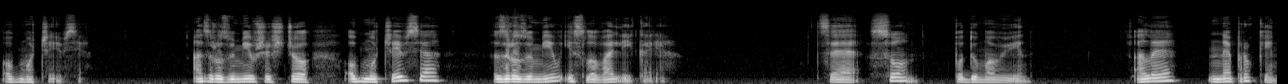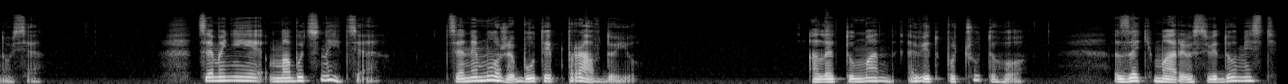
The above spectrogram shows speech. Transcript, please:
обмочився. А зрозумівши, що обмочився, зрозумів і слова лікаря. Це сон, подумав він, але не прокинувся. Це мені, мабуть, сниться. Це не може бути правдою. Але туман від почутого затьмарив свідомість,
